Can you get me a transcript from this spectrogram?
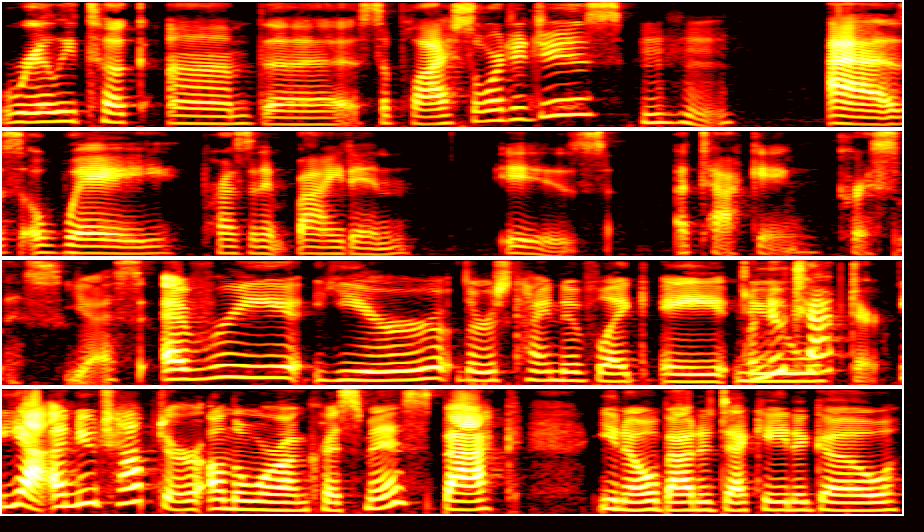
really took um, the supply shortages as a way President Biden is attacking Christmas. Yes, every year there's kind of like a new, new chapter. Yeah, a new chapter on the war on Christmas. Back, you know, about a decade ago,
